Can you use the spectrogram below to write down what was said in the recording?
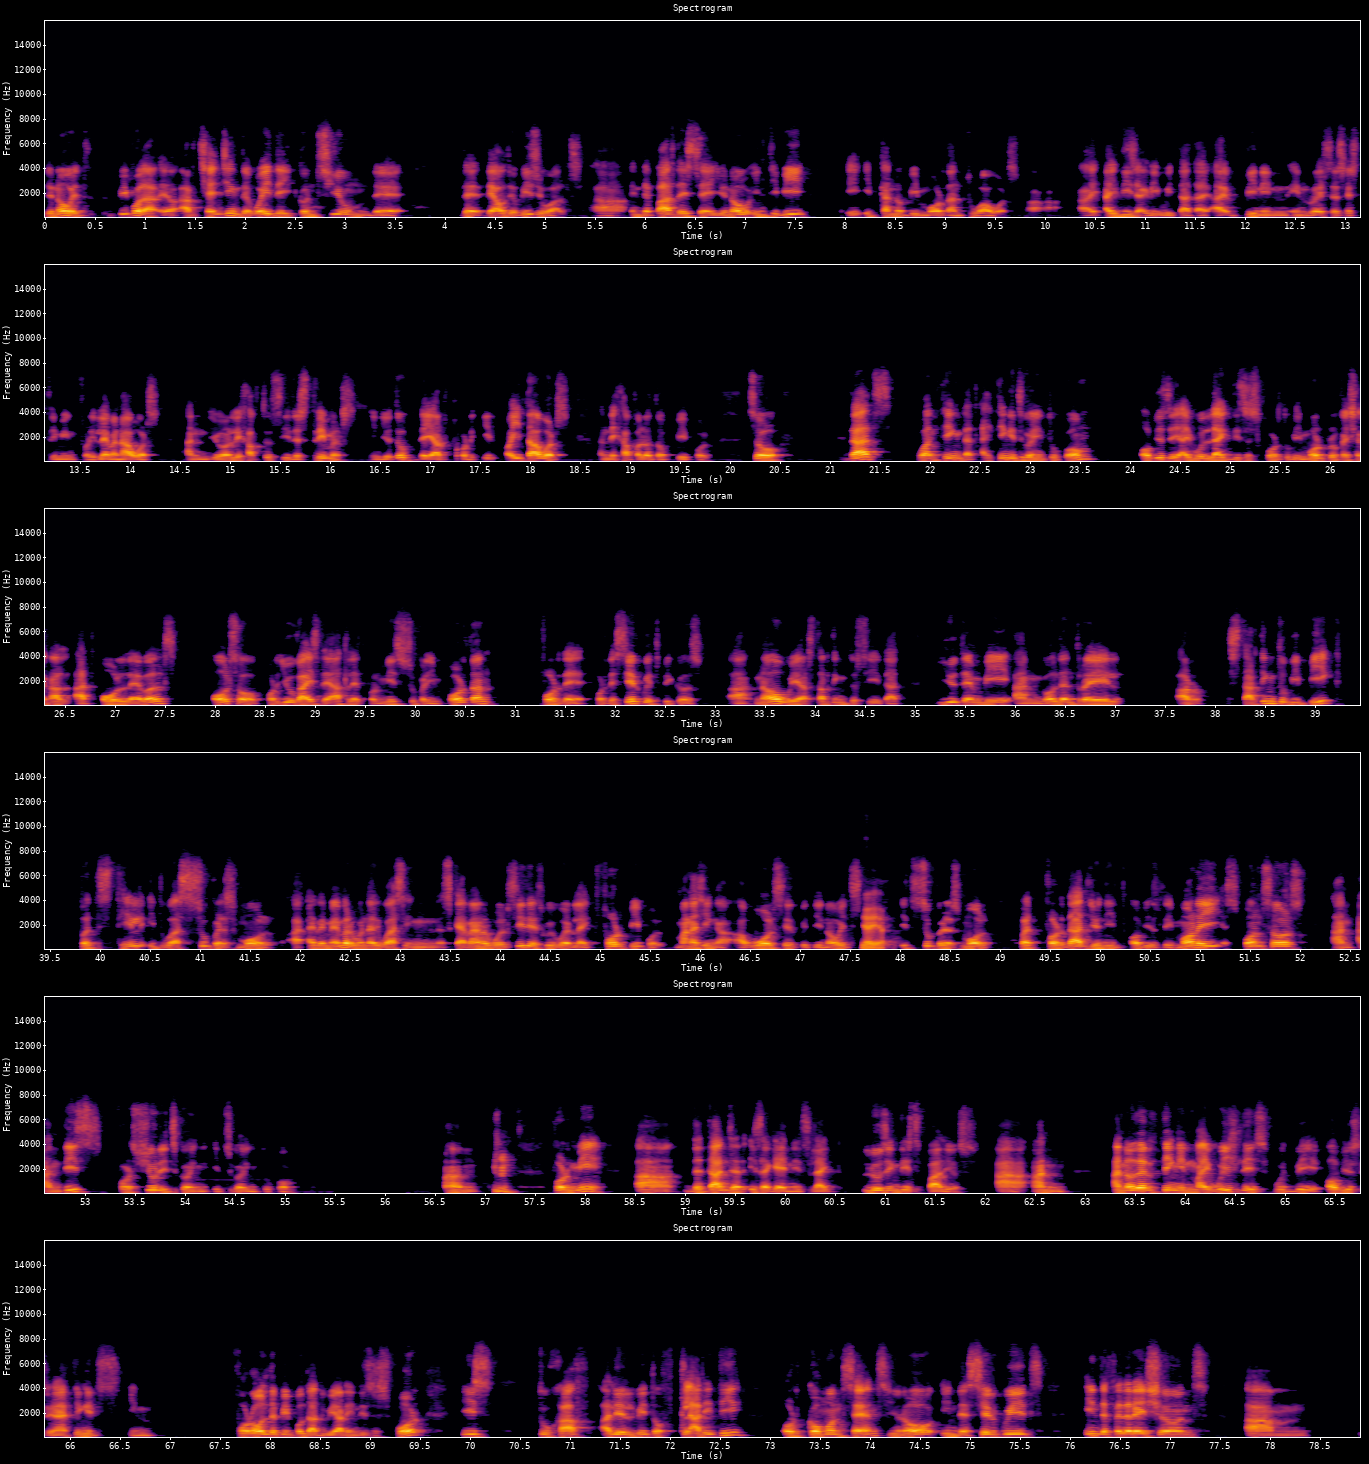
you know it people are, are changing the way they consume the the, the audiovisuals. Uh, in the past they say you know in tv it, it cannot be more than two hours. Uh, I, I disagree with that. I, i've been in in races streaming for 11 hours and you only have to see the streamers in youtube. They are for eight hours and they have a lot of people. So that's one thing that i think is going to come. Obviously i would like this sport to be more professional at all levels. Also for you guys the athlete for me is super important for the for the circuits because uh, now we are starting to see that UTMB and Golden Trail are starting to be big, but still it was super small. I, I remember when I was in Skyrunner World Series, we were like four people managing a, a world circuit. You know, it's yeah, yeah. it's super small. But for that, you need obviously money, sponsors, and and this for sure it's going it's going to come. And for me, uh, the danger is again, it's like losing these values. Uh, and another thing in my wish list would be obviously, and I think it's in for all the people that we are in this sport, is to have a little bit of clarity or common sense, you know, in the circuits, in the federations, um,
